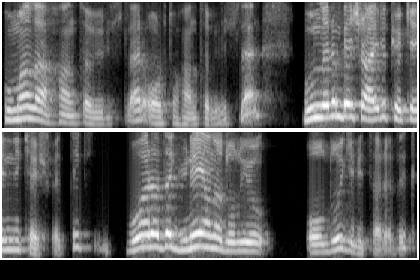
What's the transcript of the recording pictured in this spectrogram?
Humala hantavirüsler, orto hantavirüsler. Bunların 5 ayrı kökenini keşfettik. Bu arada Güney Anadolu'yu olduğu gibi taradık.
